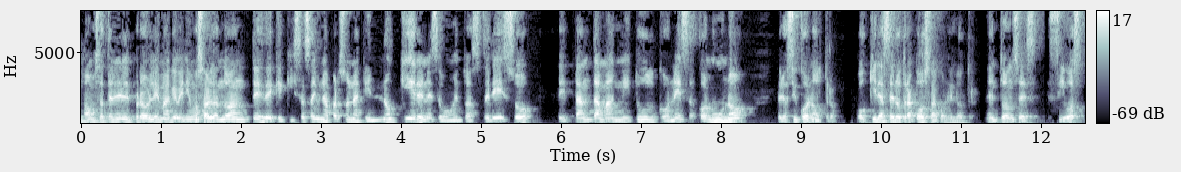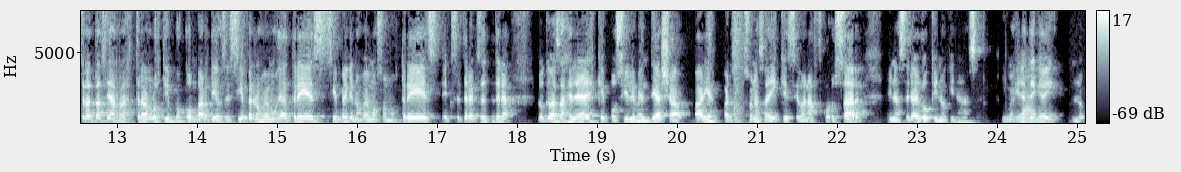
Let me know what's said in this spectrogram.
vamos a tener el problema que veníamos hablando antes de que quizás hay una persona que no quiere en ese momento hacer eso de tanta magnitud con, esa, con uno, pero sí con otro o quiere hacer otra cosa con el otro. Entonces, si vos tratás de arrastrar los tiempos compartidos, de siempre nos vemos de a tres, siempre que nos vemos somos tres, etcétera, etcétera, lo que vas a generar es que posiblemente haya varias personas ahí que se van a forzar en hacer algo que no quieren hacer. Imagínate que hay, lo,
